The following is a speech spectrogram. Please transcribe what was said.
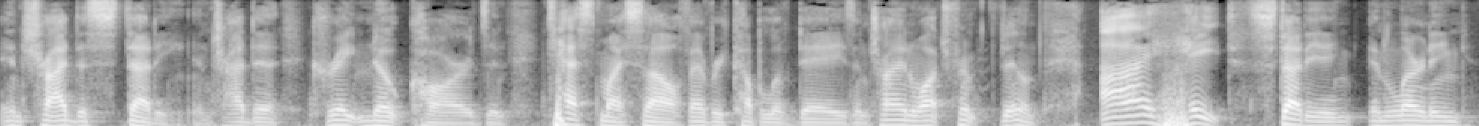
and tried to study and tried to create note cards and test myself every couple of days and try and watch film. I hate studying and learning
